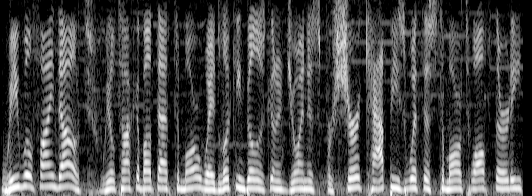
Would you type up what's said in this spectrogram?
We will find out. We'll talk about that tomorrow. Wade Looking Bill is going to join us for sure. Cappy's with us tomorrow, twelve thirty.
